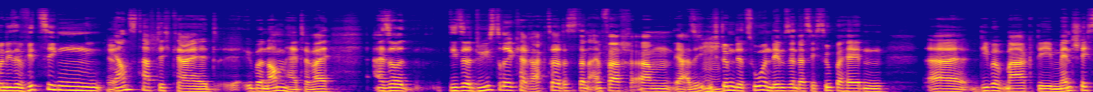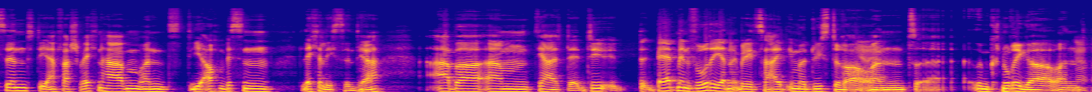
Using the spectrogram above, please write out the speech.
von dieser witzigen Ja. Ernsthaftigkeit äh, übernommen hätte, weil also dieser düstere Charakter, das ist dann einfach ähm, ja, also ich, Mhm. ich stimme dir zu in dem Sinn, dass ich Superhelden äh, die mag, die menschlich sind, die einfach Schwächen haben und die auch ein bisschen lächerlich sind, ja. Ja. Aber ähm, ja, die, Batman wurde ja dann über die Zeit immer düsterer Ja, ja. und äh, und knurriger und Ja.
